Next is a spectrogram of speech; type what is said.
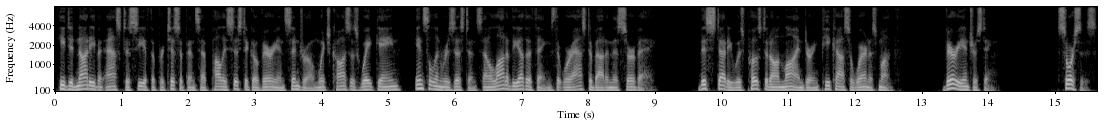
He did not even ask to see if the participants have polycystic ovarian syndrome, which causes weight gain, insulin resistance, and a lot of the other things that were asked about in this survey. This study was posted online during PCOS Awareness Month. Very interesting. Sources.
